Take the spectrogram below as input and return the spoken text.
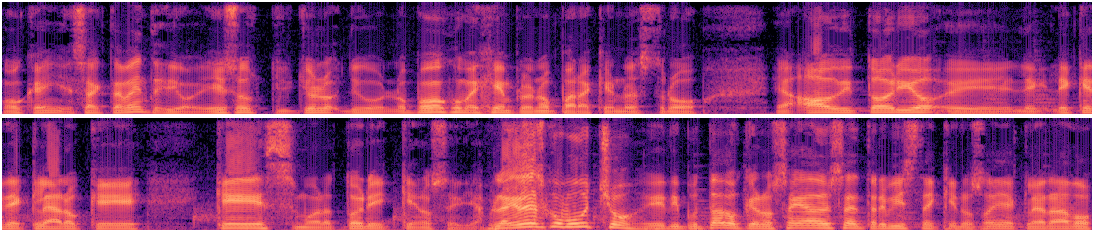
ok, exactamente. Digo, eso yo lo, digo, lo pongo como ejemplo, ¿no? Para que nuestro eh, auditorio eh, le, quede claro qué, qué es moratoria y qué no sería. Le agradezco mucho, diputado, que nos haya dado esta entrevista y que nos haya aclarado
